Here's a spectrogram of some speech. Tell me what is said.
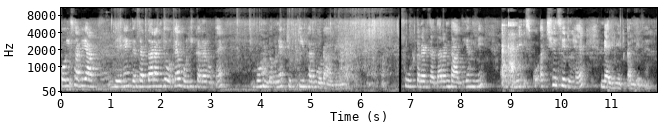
कोई सा भी आप ले लें जर्दा रंग जो होता है, वही कलर होता है। वो हम लोगों ने चुटकी भर वो डाल देंगे फ़ूड कलर ज़्यादा रंग डाल दिया हमने और हमें इसको अच्छे से जो है मैरिनेट कर लेना है।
